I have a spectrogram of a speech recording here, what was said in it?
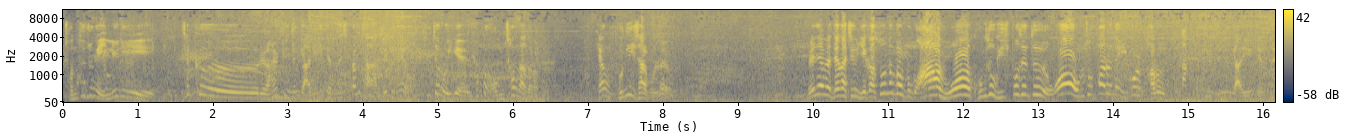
전투 중에 일일이 체크를 할 수 있는 게 아니기 때문에 체감이 잘 안 되긴 해요. 실제로 이게 효과가 엄청나더라고요. 그냥 본인이 잘 몰라요. 왜냐면 내가 지금 얘가 쏘는 걸 보고 아, 와, 공속 20%, 와, 엄청 빠르네. 이걸 바로 딱 느낄 수 있는 게 아니기 때문에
